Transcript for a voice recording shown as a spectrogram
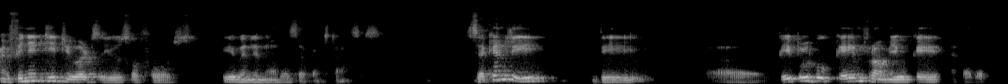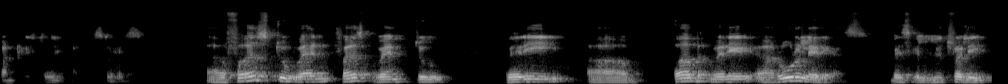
affinity towards the use of force even in other circumstances. Secondly, the uh, people who came from UK other countries to the United States uh, first to went first went to very uh, urban, very uh, rural areas, basically literally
